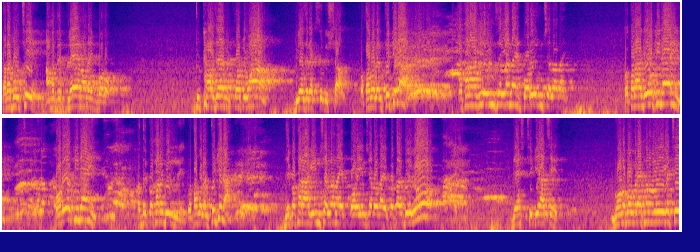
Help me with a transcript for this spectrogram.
তারা বলছে, আমাদের প্ল্যান অনেক বড়। টু থাউজেন্ড ফর্টি ওয়ান দুই হাজার একচল্লিশ সাল। কথা বলেন ঠিক না কথার আগেও ইনশাল্লাহ নাই, পরেও ইনশাল্লাহ নাই। কথার আগেও কি নাই? পরেও কি নাই? তাদের কথার বিল কথা বলেন, ঠিক না যে কথার আগে ইনশাল্লাহ নাই, পরে ইনশাল্লাহ নাই দেশ ঠিকই আছে। গণভবন এখনও রয়ে গেছে।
